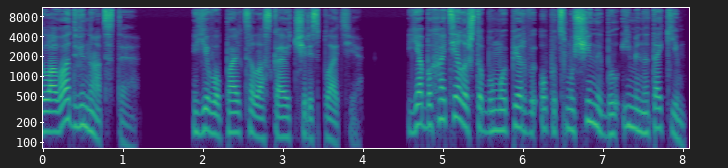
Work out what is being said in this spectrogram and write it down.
Глава 12. Его пальцы ласкают через платье. Я бы хотела, чтобы мой первый опыт с мужчиной был именно таким.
